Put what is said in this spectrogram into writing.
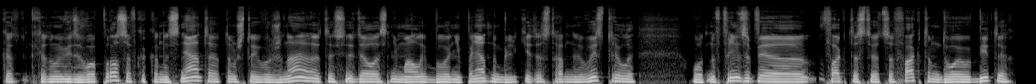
к, к этому видео вопросов, как оно снято, о том, что его жена это все дело снимала, и было непонятно, были какие-то странные выстрелы. Вот, но в принципе факт остается фактом, двое убитых.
